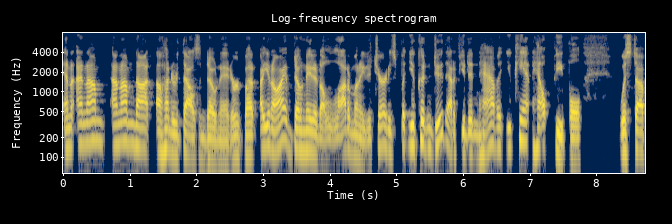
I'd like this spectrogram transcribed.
and and I'm and I'm not a hundred thousand donator, but uh, you know I have donated a lot of money to charities. But you couldn't do that if you didn't have it. You can't help people with stuff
